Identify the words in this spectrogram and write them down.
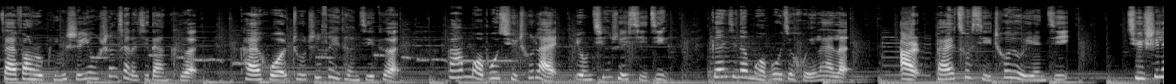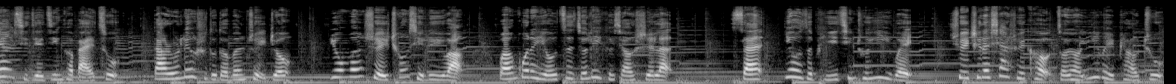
再放入平时用剩下的鸡蛋壳，开火煮至沸腾即可。把抹布取出来，用清水洗净，干净的抹布就回来了。二、白醋洗抽油烟机，取适量洗洁精和白醋，倒入六十度的温水中，用温水冲洗滤网，顽固的油渍就立刻消失了。三、柚子皮清除异味，水池的下水口总有异味飘出，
